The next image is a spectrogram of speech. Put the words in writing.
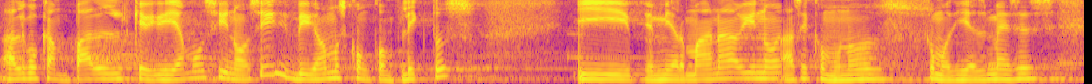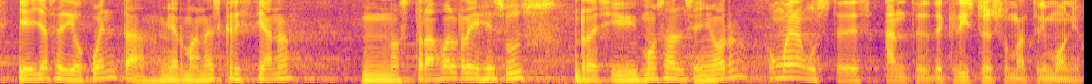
algo campal que vivíamos, sino sí, vivíamos con conflictos. Y mi hermana vino hace como unos como 10 meses y ella se dio cuenta, mi hermana es cristiana, nos trajo al Rey Jesús, recibimos al Señor. ¿Cómo eran ustedes antes de Cristo en su matrimonio?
